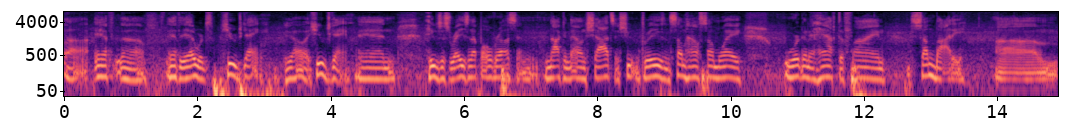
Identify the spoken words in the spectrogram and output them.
uh, Anthony, uh, Anthony Edwards, huge game, you know, a huge game, and he was just raising up over us and knocking down shots and shooting threes, and somehow, some way, we're going to have to find somebody um,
